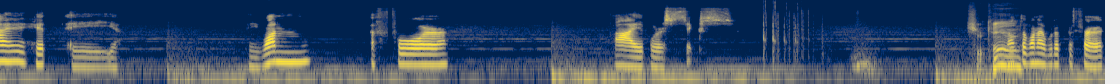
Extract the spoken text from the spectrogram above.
I hit a a one, a four, five, or a six? Sure can. Not the one I would have preferred.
